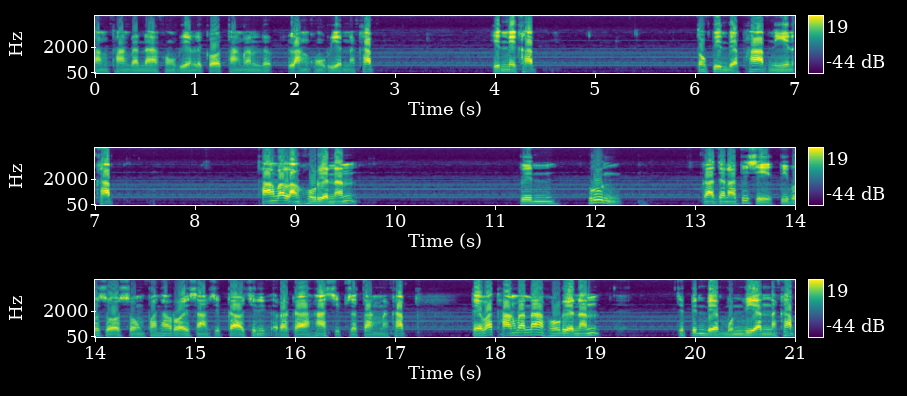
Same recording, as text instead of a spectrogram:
ทั้งทางด้านหน้าของเหรียญและก็ทางด้านหลังของเหรียญนะครับ เห็นไหมครับ ต้องเป็นแบบภาพนี้นะครับ ทางด้านหลังของเหรียญนั้น เป็นรุ่นกาญจนาพิเศษปีพศ 2539 ชนิดราคา 50 สตางค์นะครับ แต่ว่าทางด้านหน้าของเหรียญนั้น จะเป็นแบบหมุนเวียนนะครับ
